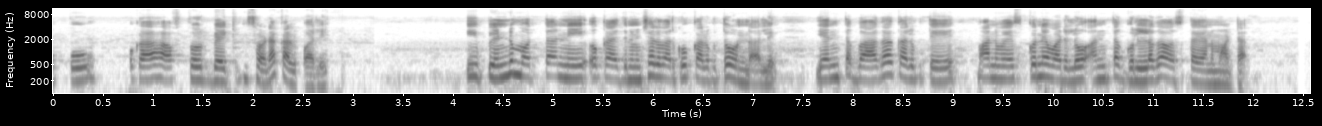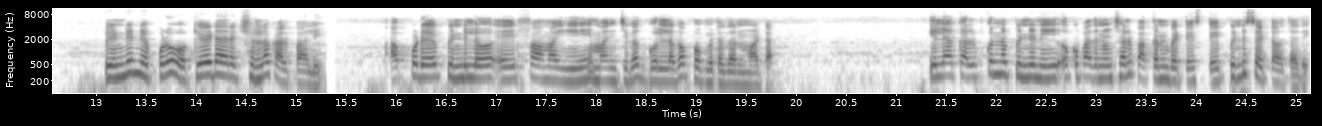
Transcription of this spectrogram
ఉప్పు ఒక హాఫ్ స్పూన్ బేకింగ్ సోడా కలపాలి. ఈ పిండి మొత్తాన్ని ఒక ఐదు నిమిషాల వరకు కలుపుతూ ఉండాలి. ఎంత బాగా కలిపితే మనం వేసుకునే వడలు అంత గుల్లగా వస్తాయి అన్నమాట పిండిని ఎప్పుడు ఒకే డైరెక్షన్లో కలపాలి. అప్పుడే పిండిలో ఎయిర్ ఫామ్ అయ్యి మంచిగా గుల్లగా పొంగుతుంది అనమాట ఇలా కలుపుకున్న పిండిని ఒక పది నిమిషాలు పక్కన పెట్టేస్తే పిండి సెట్ అవుతుంది.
